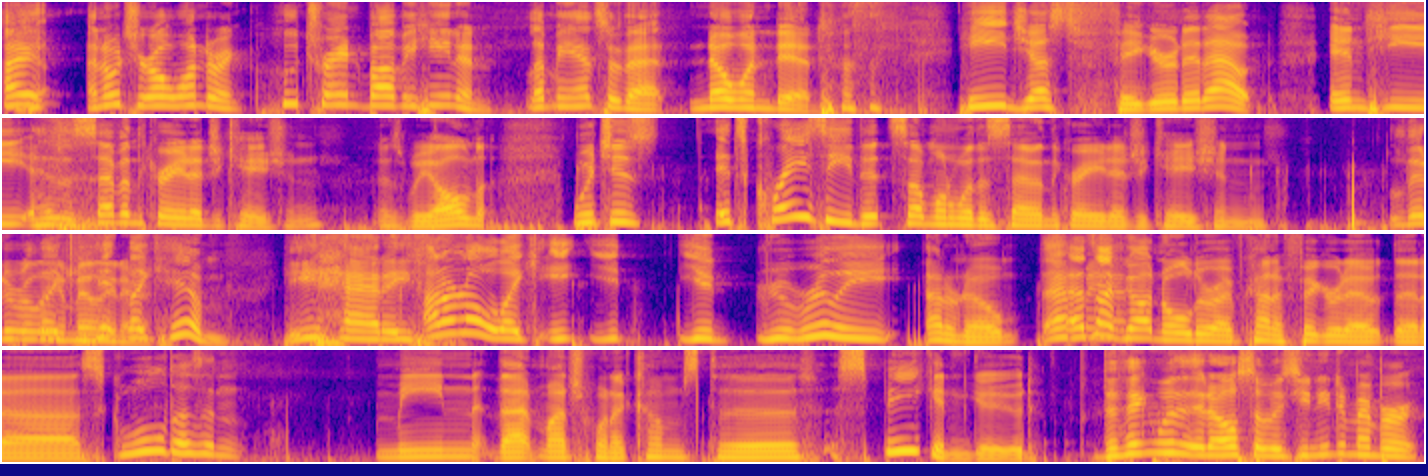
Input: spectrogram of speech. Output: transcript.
I, I know what you're all wondering. Who trained Bobby Heenan? Let me answer that. No one did. he just figured it out, and he has a seventh grade education, as we all know, which is it's crazy that someone with a seventh grade education Literally like a millionaire. like him. he had a I don't know, like y- you you you really I don't know. That As I've gotten older, I've kind of figured out that uh, school doesn't mean that much when it comes to speaking good. The thing with it also is you need to remember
